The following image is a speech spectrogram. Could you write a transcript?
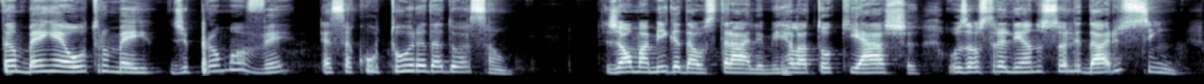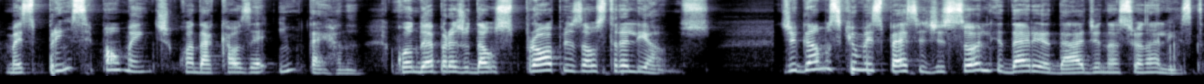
também é outro meio de promover essa cultura da doação. Já uma amiga da Austrália me relatou que acha os australianos solidários sim, mas principalmente quando a causa é interna, quando é para ajudar os próprios australianos. Digamos que uma espécie de solidariedade nacionalista.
